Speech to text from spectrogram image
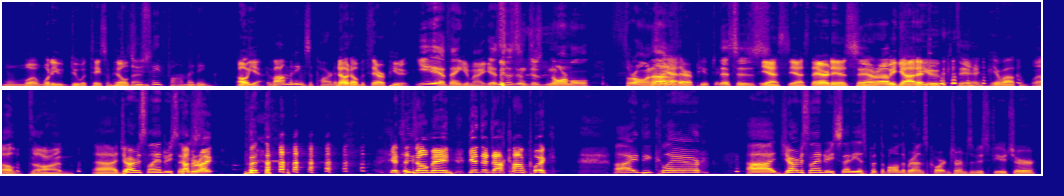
what what do you do with Taysom Hill Did then? you say vomiting? oh yeah. Vomiting's a part of No, it? no, no, but therapeutic. Yeah, thank you, Mike. This isn't just normal throwing up. Yeah. therapeutic? This is Yes, yes, there it is. therapeutic. We got it. Yeah, you're welcome. well done. Uh, Jarvis Landry said he's Copyright. put the Get the domain. Get the dot com quick. I declare. Uh, Jarvis Landry said he has put the ball in the Browns' court in terms of his future.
